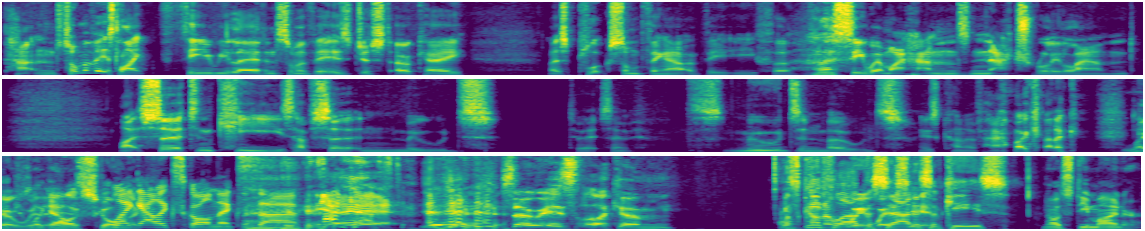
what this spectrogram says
pattern. Some of it's like theory led, and some of it is just okay. Let's pluck something out of the ether. Let's see where my hands naturally land. Like certain keys have certain moods to it, so it's moods and modes is kind of how I kind of Like, go with like it. Alex Skolnick. Like Alex Skolnick's uh, podcast. yeah, yeah. so it's like um, it's B kind flat, weird the where it's- saddest of keys. No, it's D minor.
